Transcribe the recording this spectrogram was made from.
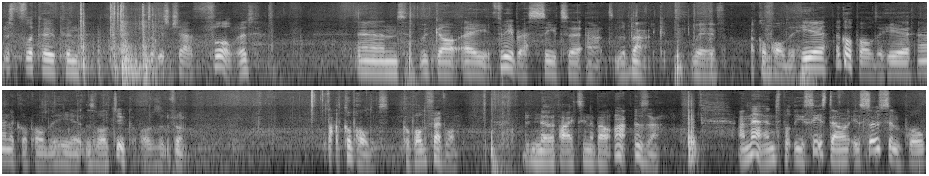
Just flip open, put this chair forward, and we've got a three abreast seater at the back with a cup holder here, a cup holder here, and a cup holder here as well. Two cup holders at the front. Five cup holders, cup holder for everyone. No fighting about that, is there? And then to put these seats down is so simple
